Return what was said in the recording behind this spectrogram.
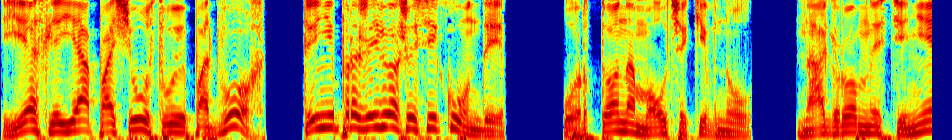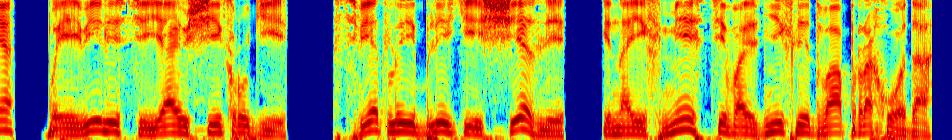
Если я почувствую подвох, ты не проживешь и секунды». Уртона молча кивнул. На огромной стене появились сияющие круги. Светлые блики исчезли, и на их месте возникли два прохода.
